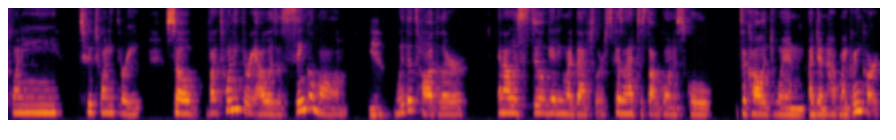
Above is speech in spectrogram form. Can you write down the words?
22, 23. So by 23, I was a single mom yeah. with a toddler, and I was still getting my bachelor's because I had to stop going to school to college when I didn't have my green card.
